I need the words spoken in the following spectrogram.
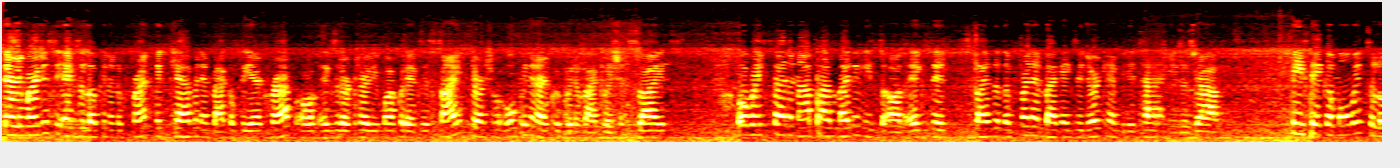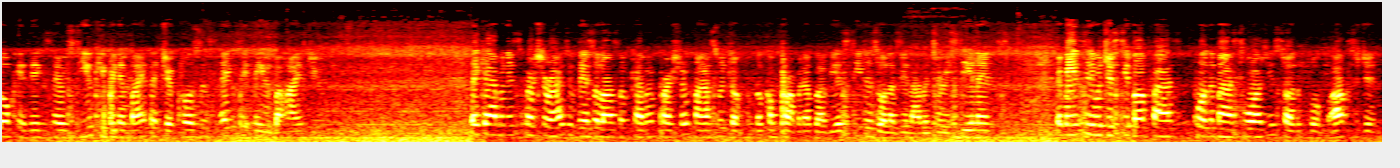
There are emergency exit located in the front, mid-cabin, and back of the aircraft. All exits are clearly marked with exit signs. Doors are open and are equipped with evacuation slides. Overhead and outpass lighting leads to all exits. Slides at the front and back exit door can be detached used as well. Please take a moment to locate the exit nearest to you, keeping in mind that your closest exit may be behind you. The cabin is pressurized. If there's a loss of cabin pressure, masks will drop from the compartment above your seat as well as your lavatory ceilings. Remain seated with your seatbelt fastened. Pull the mask towards you, start the flow of oxygen.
